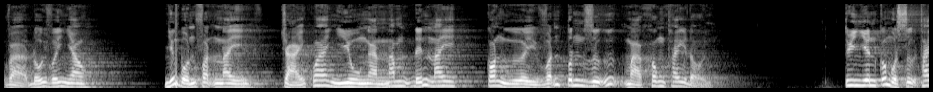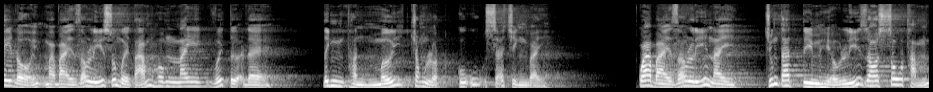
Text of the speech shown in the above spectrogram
và đối với nhau. Những bổn phận này trải qua nhiều ngàn năm đến nay con người vẫn tuân giữ mà không thay đổi. Tuy nhiên có một sự thay đổi mà bài giáo lý số 18 hôm nay với tựa đề Tinh thần mới trong luật cũ sẽ trình bày. Qua bài giáo lý này, chúng ta tìm hiểu lý do sâu thẳm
